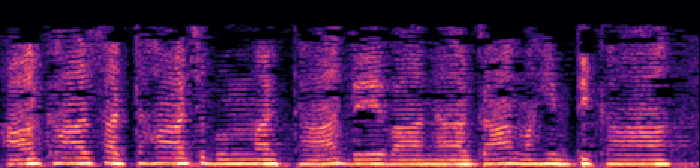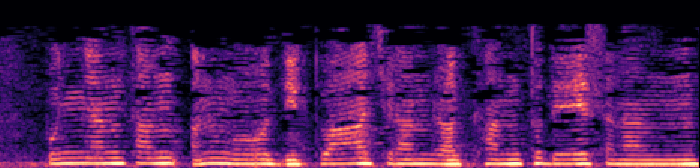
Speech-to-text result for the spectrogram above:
ආකාසට්ඨා ච බුම්මට්ඨා දේවානාගා මහිද්దికා පුඤ්ඤන්තං අනුමෝදිत्वा චිරන් රක්ඛන්තු දේශනං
